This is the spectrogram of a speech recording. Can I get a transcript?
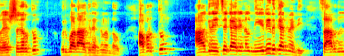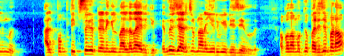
പ്രേക്ഷകർക്കും ഒരുപാട് ആഗ്രഹങ്ങളുണ്ടാവും. അവർക്കും ആഗ്രഹിച്ച കാര്യങ്ങൾ നേടിയെടുക്കാൻ വേണ്ടി സാറിൽ നിന്ന് അല്പം ടിപ്സ് കിട്ടുകയാണെങ്കിൽ നല്ലതായിരിക്കും എന്ന് വിചാരിച്ചുകൊണ്ടാണ് ഈ ഒരു വീഡിയോ ചെയ്യുന്നത്. അപ്പോൾ നമുക്ക് പരിചയപ്പെടാം.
